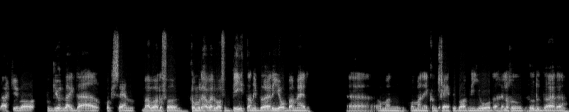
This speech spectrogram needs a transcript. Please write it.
verkar ju vara på god väg där. Och sen, vad var det för... Kommer du ihåg vad det var för bitar ni började jobba med? Eh, om, man, om man är konkret i vad ni gjorde. Eller hur, hur du började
